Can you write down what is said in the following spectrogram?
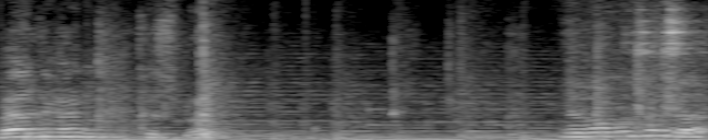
Merdiven kısmı. Devamında da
